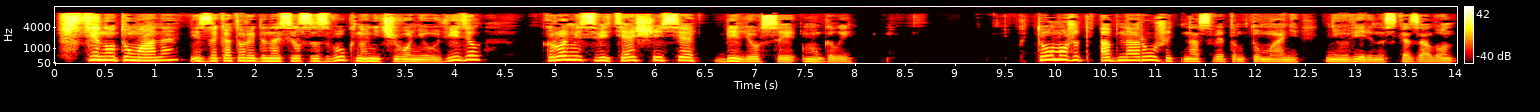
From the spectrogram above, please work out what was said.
в стену тумана, из-за которой доносился звук, но ничего не увидел, кроме светящейся белесой мглы. «Кто может обнаружить нас в этом тумане?» — неуверенно сказал он.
